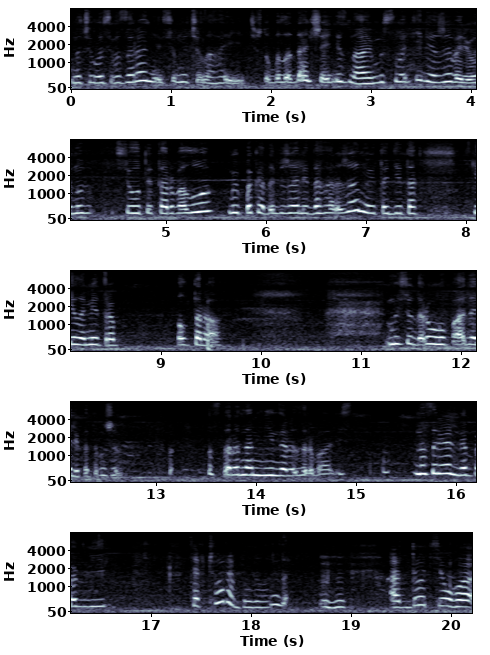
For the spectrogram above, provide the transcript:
началось возгорание, и все начало гореть. Что было дальше, я не знаю. Мы схватили, я же говорю, ну все вот это рвало. Мы пока добежали до гаража, ну это где-то километра полтора. Мы всю дорогу падали, потому что по сторонам мины разрывались. Нас реально побили. Це вчора було? Да. Угу. А до цього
